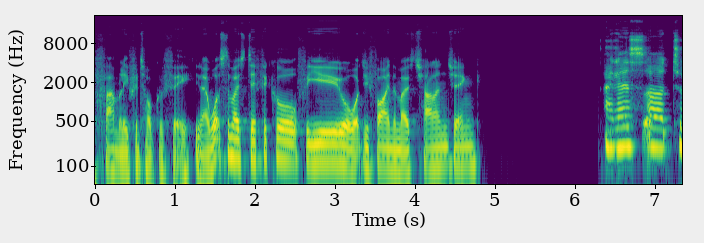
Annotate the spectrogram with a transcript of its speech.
family photography you know what's the most difficult for you or what do you find the most challenging i guess uh, to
